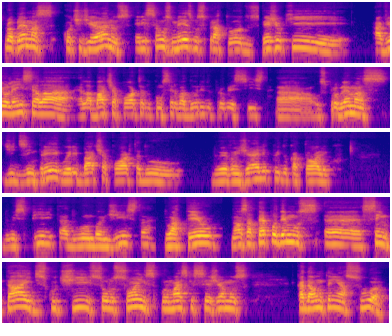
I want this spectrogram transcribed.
problemas cotidianos eles são os mesmos para todos. Vejo que a violência ela, ela bate a porta do conservador e do progressista. Ah, os problemas de desemprego ele bate a porta do, do evangélico e do católico do espírita, do umbandista, do ateu. Nós até podemos é, sentar e discutir soluções, por mais que sejamos, cada um tem a sua,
